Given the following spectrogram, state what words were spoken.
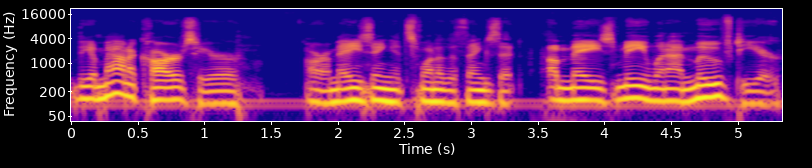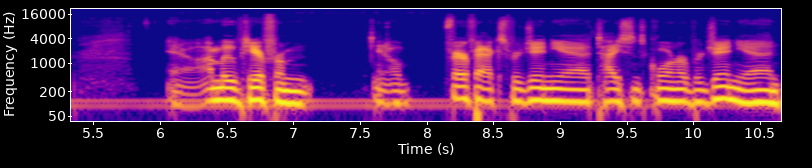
the amount of cars here are amazing. It's one of the things that amazed me when I moved here. You know, I moved here from you know Fairfax, Virginia, Tyson's Corner, Virginia, and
